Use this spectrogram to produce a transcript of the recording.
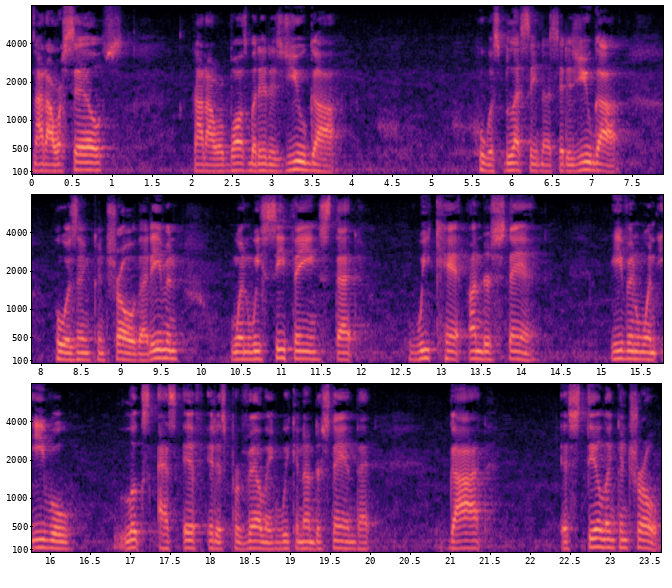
not ourselves, not our boss, but it is you, God, who is blessing us. It is you, God, who is in control. That even when we see things that we can't understand, even when evil looks as if it is prevailing, we can understand that God is still in control.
